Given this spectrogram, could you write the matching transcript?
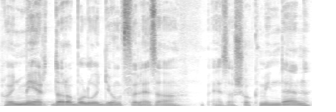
hogy miért darabolódjon föl ez a, ez a sok minden,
